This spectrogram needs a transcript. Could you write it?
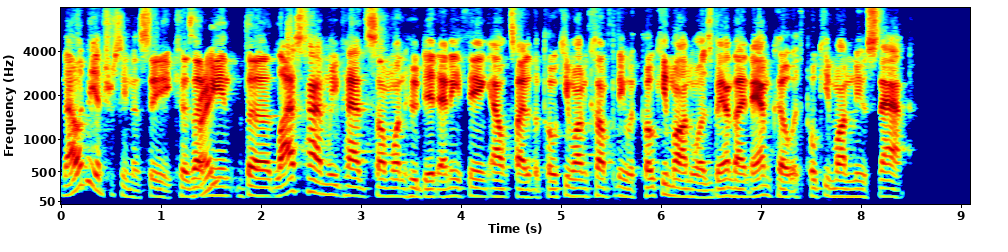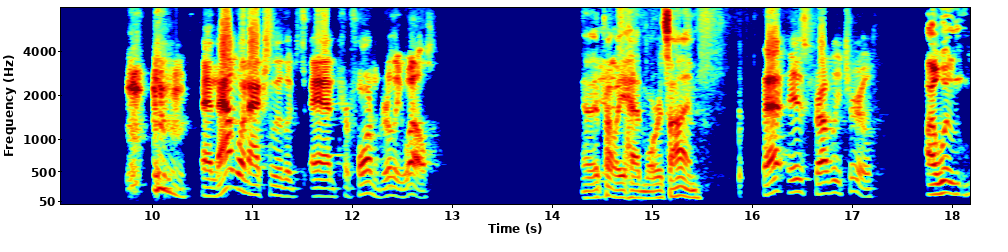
That would be interesting to see because I mean, the last time we've had someone who did anything outside of the Pokemon company with Pokemon was Bandai Namco with Pokemon New Snap. and that one actually looked and performed really well. Yeah, they probably had more time. That is probably true. I would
